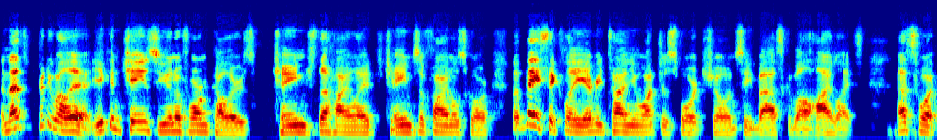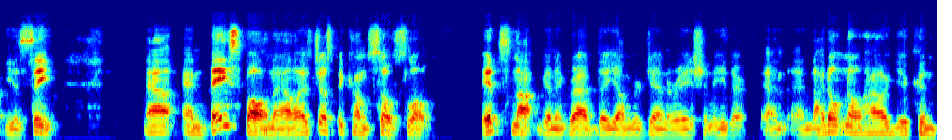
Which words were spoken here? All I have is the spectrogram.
And that's pretty well it. You can change the uniform colors, change the highlights, change the final score, but basically every time you watch a sports show and see basketball highlights, that's what you see. Now, and baseball now has just become so slow. It's not going to grab the younger generation either. And and I don't know how you can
